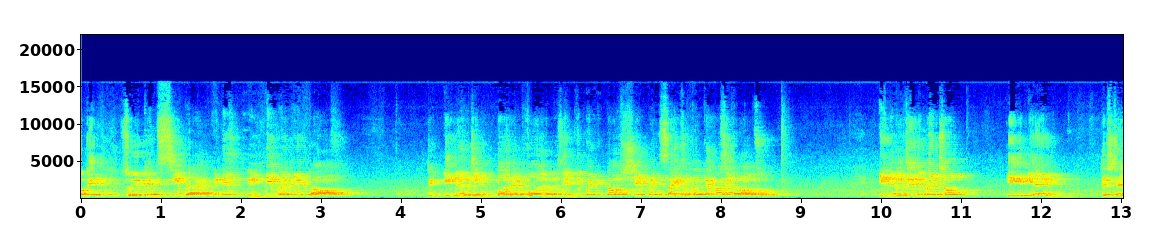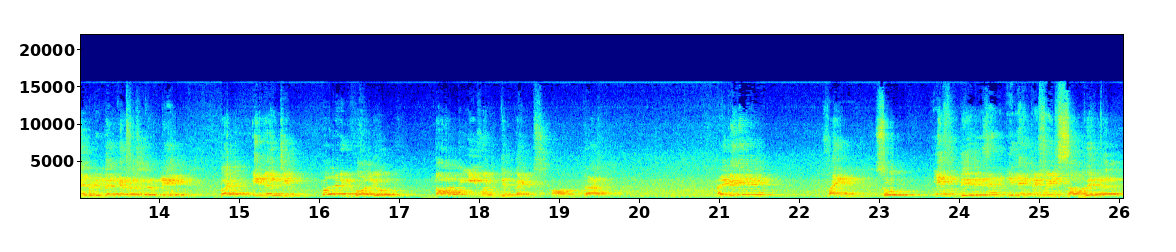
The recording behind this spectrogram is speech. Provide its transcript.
Okay, so you can see that it is independent of the energy per unit volume is independent of shape and size of the capacitor also. Energy depends on area and distance between the capacitor plate, but energy per unit volume not even depends on that. Are you getting it? Fine. So if there is an electric field somewhere,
